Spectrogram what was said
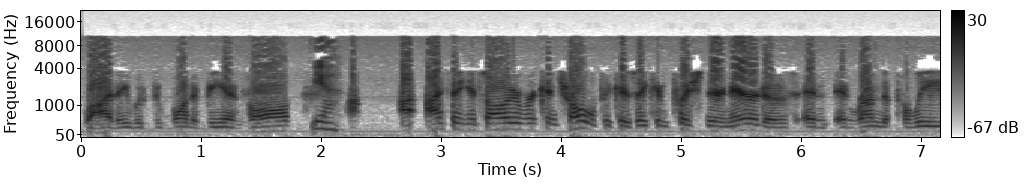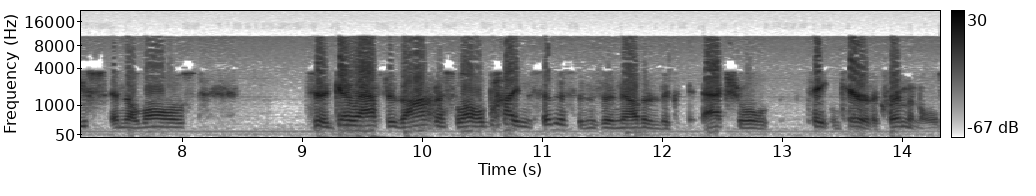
why they would want to be involved. Yeah. I, I think it's all over control because they can push their narrative and, and run the police and the laws to go after the honest, law-abiding citizens and other the actual taking care of the criminals.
